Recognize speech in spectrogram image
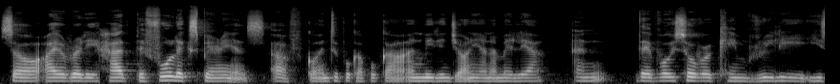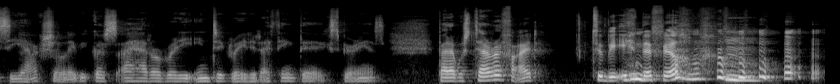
So I already had the full experience of going to Puka Puka and meeting Johnny and Amelia. And the voiceover came really easy actually because I had already integrated, I think, the experience. But I was terrified to be in the film.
